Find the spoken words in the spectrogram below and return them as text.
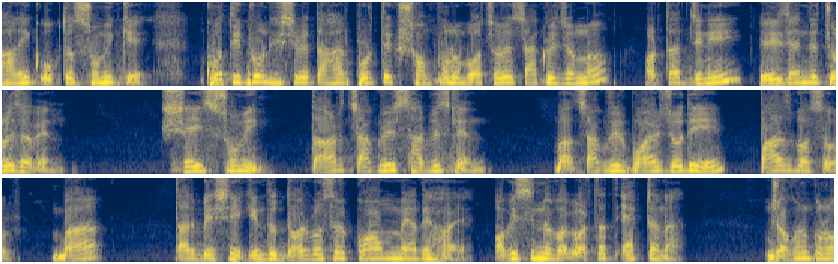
মালিক উক্ত শ্রমিককে ক্ষতিপূরণ হিসেবে তাহার প্রত্যেক সম্পূর্ণ বছরের চাকরির জন্য, অর্থাৎ যিনি রিজাইন দিয়ে চলে যাবেন, সেই শ্রমিক তার চাকরির সার্ভিস লেন বা চাকরির বয়স যদি পাঁচ বছর বা তার বেশি, কিন্তু দশ বছর কম মেয়াদে হয়, অবিচ্ছিন্নভাবে, অর্থাৎ একটা না। যখন কোনো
